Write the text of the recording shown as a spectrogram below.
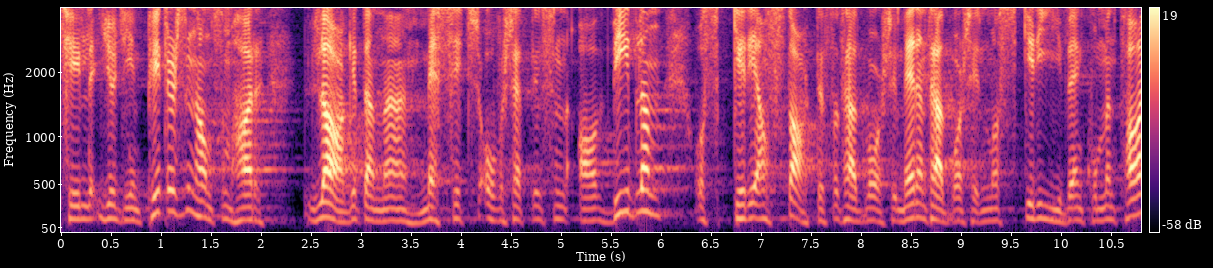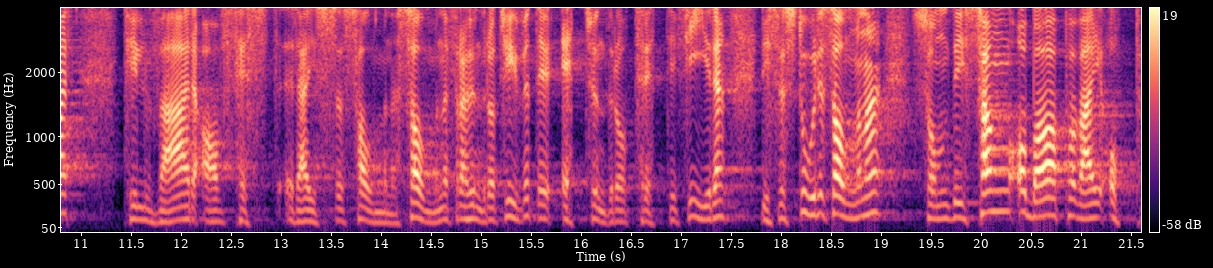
til Eugene Peterson, han som har laget denne message-oversettelsen av Bibelen. og startet for 30 år siden, mer enn 30 år siden med å skrive en kommentar til hver av festreisesalmene. Salmene fra 120 til 134. Disse store salmene som de sang og ba på vei opp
